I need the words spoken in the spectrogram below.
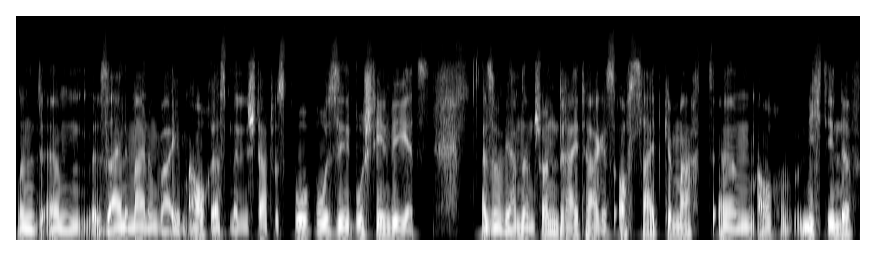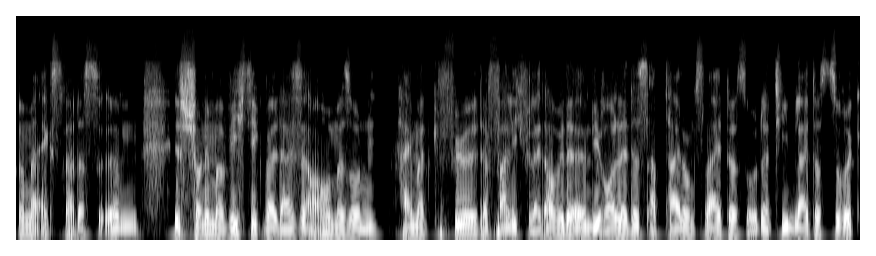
Und ähm, seine Meinung war eben auch erstmal den Status quo, wo, wo stehen wir jetzt? Also wir haben dann schon drei Tages Offsite gemacht, auch nicht in der Firma Firma extra. Das ähm, ist schon immer wichtig, weil da ist ja auch immer so ein Heimatgefühl. Da falle ich vielleicht auch wieder in die Rolle des Abteilungsleiters oder Teamleiters zurück.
